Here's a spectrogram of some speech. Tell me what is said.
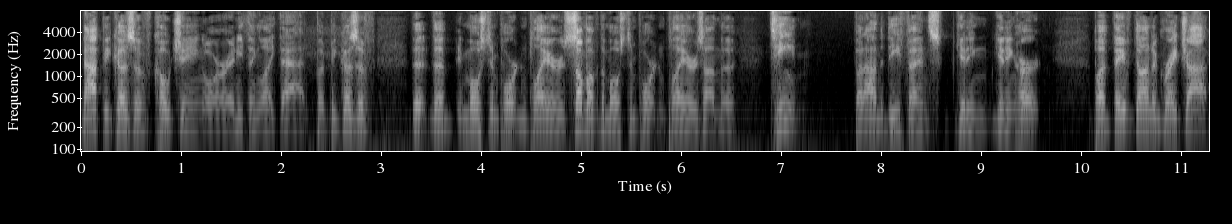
not because of coaching or anything like that, but because of the the most important players, some of the most important players on the team, but on the defense getting getting hurt. But they've done a great job,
